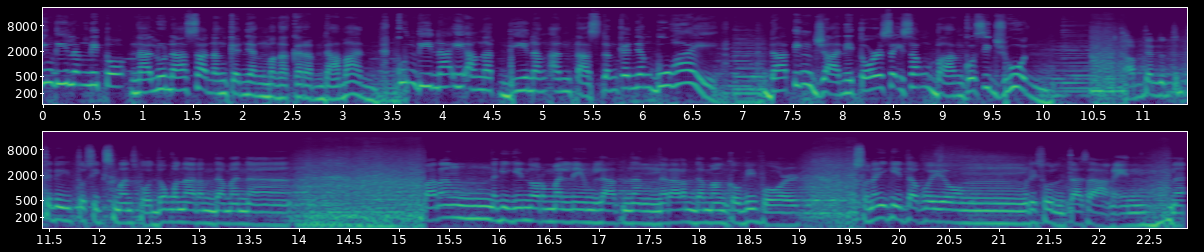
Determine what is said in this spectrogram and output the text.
Hindi lang nito nalunasan ang kanyang mga karamdaman, kundi naiangat din ang antas ng kanyang buhay. Dating janitor sa isang bangko si June. After 3 to 6 months po, doon ko naramdaman na parang nagiging normal na yung lahat ng nararamdaman ko before. So nakikita ko yung resulta sa akin na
